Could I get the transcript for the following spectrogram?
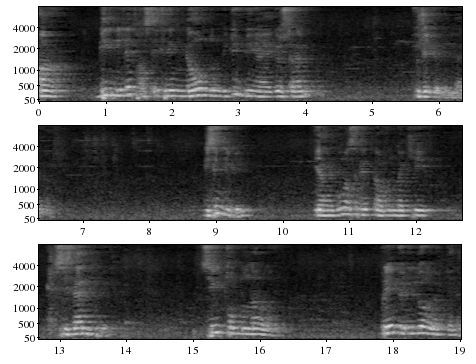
Ama bir millet hasletinin ne olduğunu bütün dünyaya gösteren yüce gönüllüler var. Bizim gibi yani bu masanın etrafındaki sizler gibi sivil toplumlar olan buraya gönüllü olarak gelen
